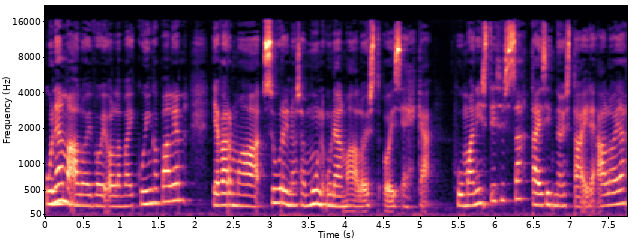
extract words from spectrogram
unelma-aloja voi olla vaikka kuinka paljon, ja varmaan suurin osa mun unelma-aloista olisi ehkä humanistisissa tai sitten noissa taidealoja,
